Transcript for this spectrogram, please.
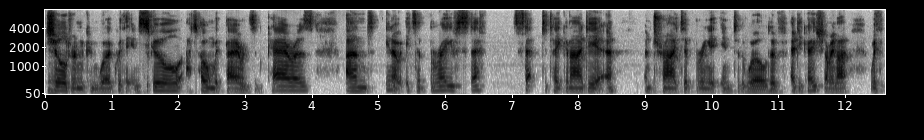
children can work with it in school, at home with parents and carers, and you know it's a brave step step to take an idea and try to bring it into the world of education. I mean, like with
